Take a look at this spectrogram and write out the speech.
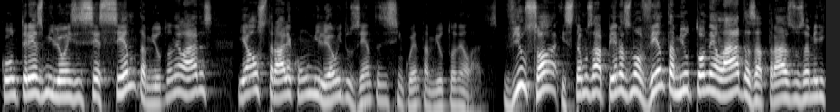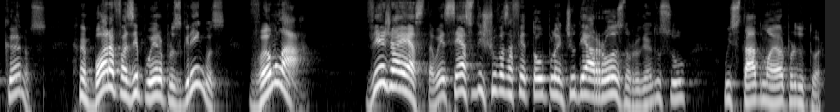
com 3 milhões e 60 mil toneladas e a Austrália com 1 milhão e 250 mil toneladas. Viu só? Estamos a apenas 90 mil toneladas atrás dos americanos. Bora fazer poeira para os gringos? Vamos lá! Veja esta: o excesso de chuvas afetou o plantio de arroz no Rio Grande do Sul, o estado maior produtor.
